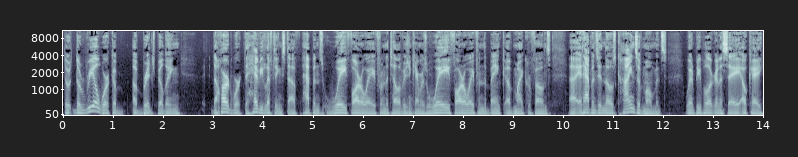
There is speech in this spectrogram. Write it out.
the the real work of, of bridge building the hard work, the heavy lifting stuff happens way far away from the television cameras, way far away from the bank of microphones. Uh, it happens in those kinds of moments when people are going to say, okay,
